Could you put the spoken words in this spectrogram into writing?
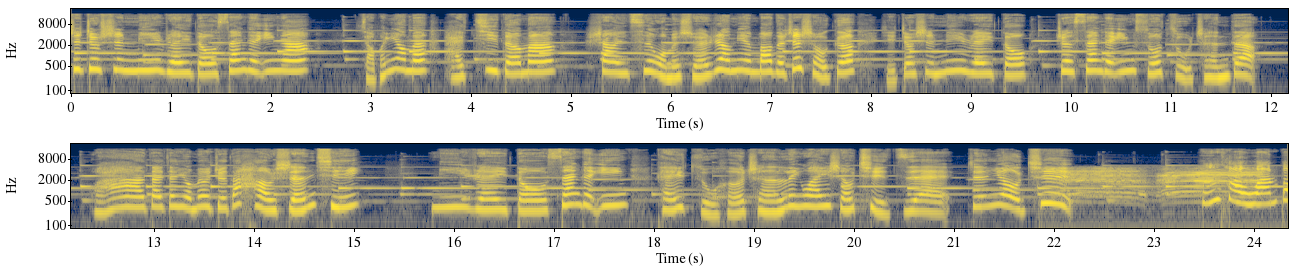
这就是咪、re、哆三个音啊！小朋友们还记得吗？上一次我们学热面包的这首歌，也就是咪、re、哆这三个音所组成的。哇，大家有没有觉得好神奇？咪、瑞、哆三个音可以组合成另外一首曲子，哎，真有趣，很好玩吧？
